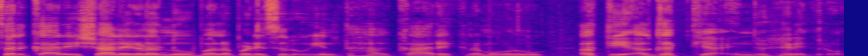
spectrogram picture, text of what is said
ಸರ್ಕಾರಿ ಶಾಲೆಗಳನ್ನು ಬಲಪಡಿಸಲು ಇಂತಹ ಕಾರ್ಯಕ್ರಮಗಳು ಅತಿ ಅಗತ್ಯ ಎಂದು ಹೇಳಿದರು.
